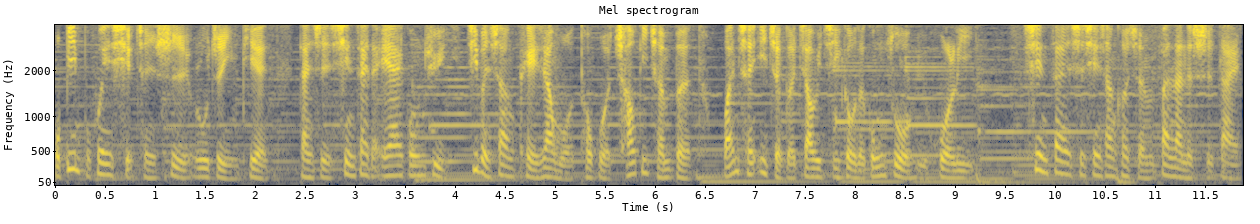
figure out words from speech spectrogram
我并不会写程式、录制影片，但是现在的 AI 工具基本上可以让我透过超低成本完成一整个教育机构的工作与获利。现在是线上课程泛滥的时代，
